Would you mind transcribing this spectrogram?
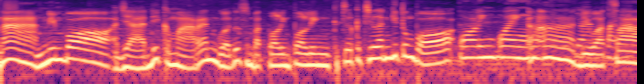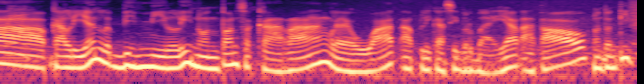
Nah, nih Mpok. Jadi kemarin gua tuh sempat polling-polling kecil-kecilan gitu, Mpok. Polling point. Ah, di WhatsApp kalian lebih milih nonton sekarang lewat aplikasi berbayar atau nonton TV.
